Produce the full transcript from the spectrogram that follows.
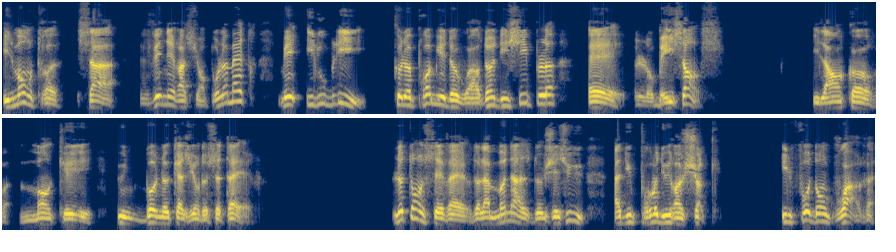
Il montre sa vénération pour le maître, mais il oublie que le premier devoir d'un disciple est l'obéissance. Il a encore manqué une bonne occasion de se taire. Le ton sévère de la menace de Jésus a dû produire un choc. Il faut donc voir,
